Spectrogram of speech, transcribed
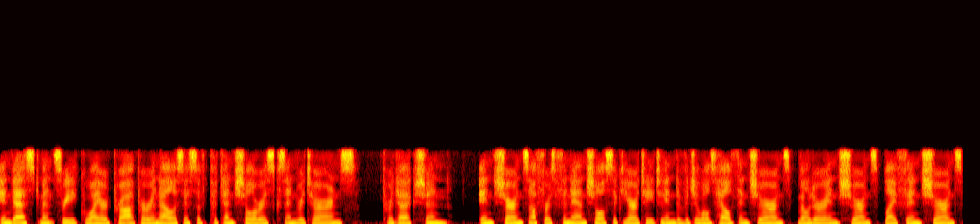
Investments require proper analysis of potential risks and returns. Protection. Insurance offers financial security to individuals, health insurance, motor insurance, life insurance,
